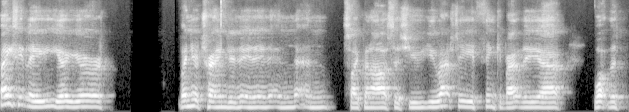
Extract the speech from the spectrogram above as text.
basically, you're, you're when you're trained in, in, in, in psychoanalysis, you you actually think about the uh, what the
